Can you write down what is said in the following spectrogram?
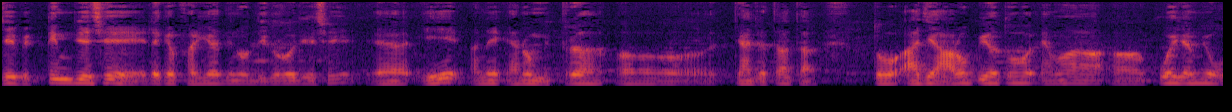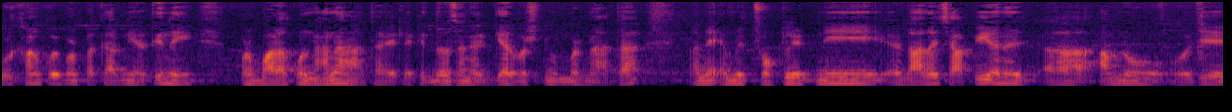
જે વિક્ટિમ જે છે એટલે કે ફરિયાદીનો દીકરો જે છે એ અને એનો મિત્ર ત્યાં જતા હતા. તો આ જે આરોપી હતો એમાં કોઈ જ એમની ઓળખાણ કોઈ પણ પ્રકારની હતી નહીં, પણ બાળકો નાના હતા, એટલે કે દસ અને અગિયાર વર્ષની ઉંમરના હતા અને એમને ચોકલેટની લાલચ આપી અને આમનો જે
